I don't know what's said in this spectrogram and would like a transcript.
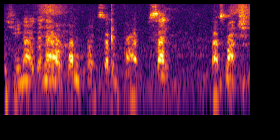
as you know. They're now at 1.75%. That's much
